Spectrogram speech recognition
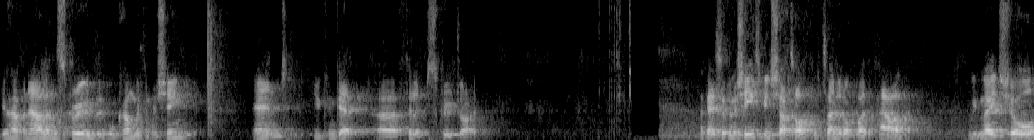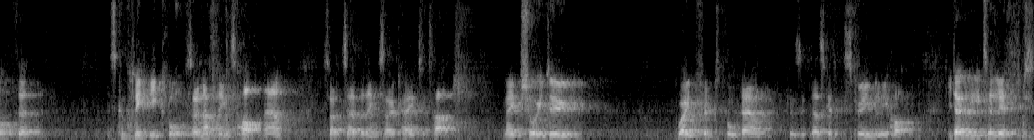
You have an Allen screw that will come with the machine, and you can get a Phillips screwdriver. Okay, so the machine's been shut off, we've turned it off by the power. We've made sure that it's completely cool, so nothing's hot now, so it's, everything's okay to touch. Make sure you do wait for it to cool down, because it does get extremely hot. You don't need to lift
